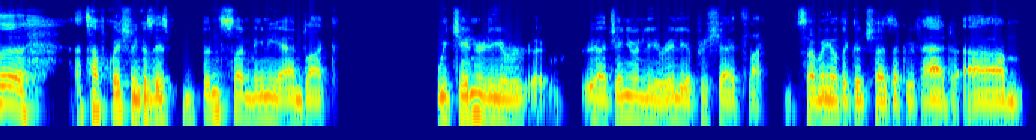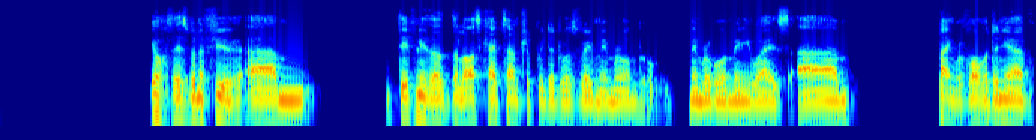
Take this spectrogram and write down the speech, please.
a a tough question because there's been so many and like we generally uh, genuinely really appreciate like so many of the good shows that we've had. Um, yeah, there's been a few. Um, definitely the, the last Cape Town trip we did was very memorable, memorable in many ways. Um, playing with Vulvodynia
